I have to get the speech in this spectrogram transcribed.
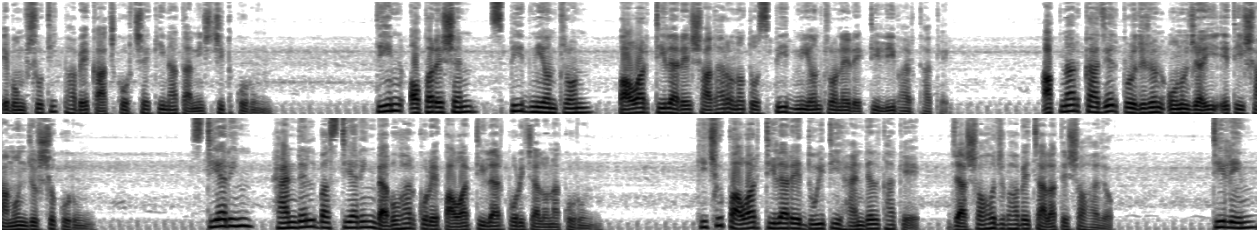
এবং সঠিকভাবে কাজ করছে কিনা তা নিশ্চিত করুন। তিন অপারেশন স্পিড নিয়ন্ত্রণ পাওয়ার টিলারে সাধারণত স্পিড নিয়ন্ত্রণের একটি লিভার থাকে। আপনার কাজের প্রয়োজন অনুযায়ী এটি সামঞ্জস্য করুন। স্টিয়ারিং হ্যান্ডেল বা স্টিয়ারিং ব্যবহার করে পাওয়ার টিলার পরিচালনা করুন। কিছু পাওয়ার টিলারে দুইটি হ্যান্ডেল থাকে, যা সহজভাবে চালাতে সহায়ক। টিলিং,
